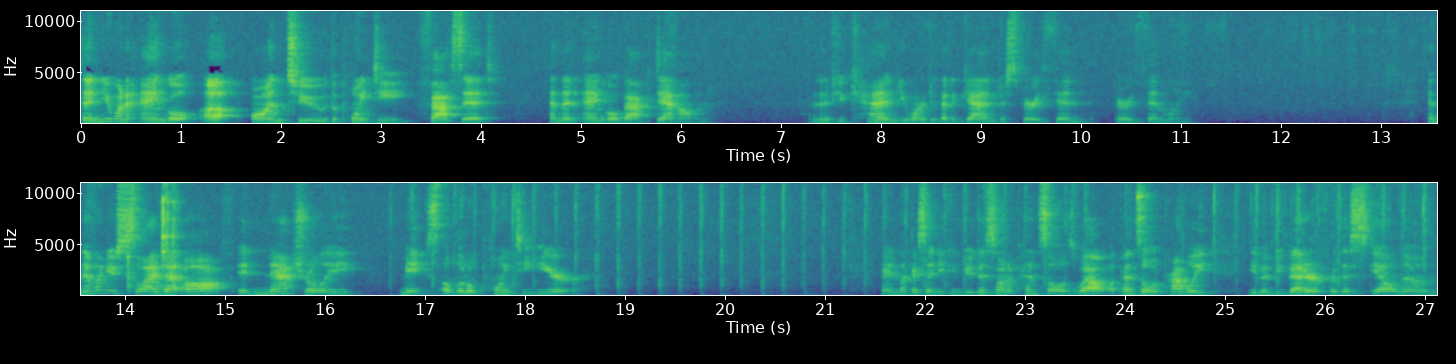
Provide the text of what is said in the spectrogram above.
Then you want to angle up onto the pointy facet and then angle back down. And then if you can, you want to do that again, just very thin, very thinly. And then when you slide that off, it naturally makes a little pointy ear. And like I said, you can do this on a pencil as well. A pencil would probably even be better for this scale gnome.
